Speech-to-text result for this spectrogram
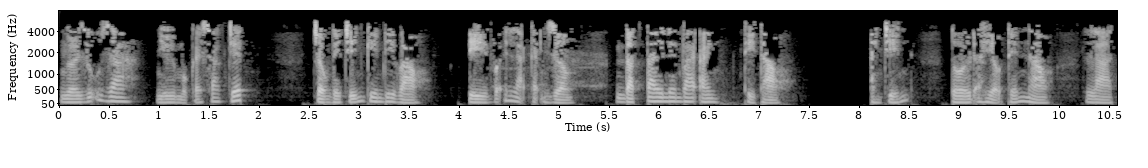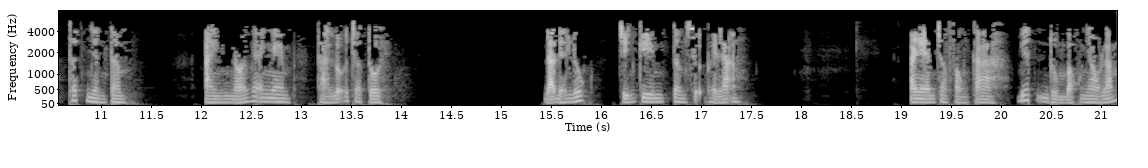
người rũ ra như một cái xác chết. Chồng thấy Chín Kim đi vào, Y vẫy lại cạnh giường, đặt tay lên vai anh, thì thào. Anh Chín, tôi đã hiểu thế nào là thất nhân tâm. Anh nói với anh em thả lỗi cho tôi. Đã đến lúc chính Kim tâm sự với Lãng. Anh em trong phòng ta biết đùm bọc nhau lắm.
